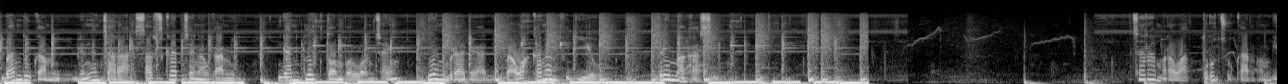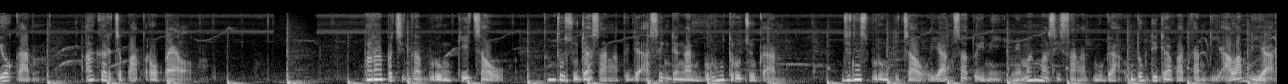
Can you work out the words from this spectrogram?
bantu kami dengan cara subscribe channel kami Dan klik tombol lonceng yang berada di bawah kanan video. Terima kasih. Cara merawat terucukan ombyokan agar cepat ropel Para pecinta burung kicau tentu sudah sangat tidak asing dengan burung terucukan. Jenis burung kicau yang satu ini memang masih sangat mudah untuk didapatkan di alam liar.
